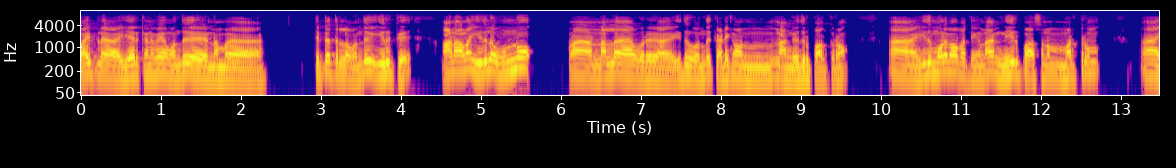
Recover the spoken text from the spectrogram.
பைப்ல ஏற்கனவே வந்து நம்ம திட்டத்தில் வந்து இருக்கு. ஆனாலும் இதில் இன்னும் நல்ல ஒரு இது வந்து கிடைக்கும்னு நாங்கள் எதிர்பார்க்குறோம். இது மூலயமா பார்த்திங்கன்னா நீர்ப்பாசனம் மற்றும் ஆஹ்,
